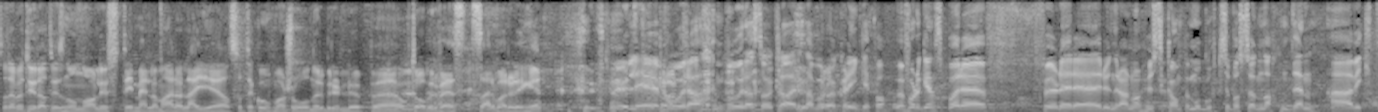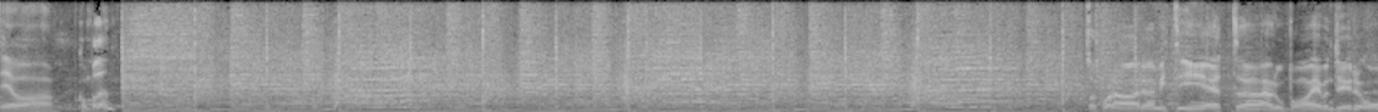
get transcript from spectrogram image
Så det betyr at hvis noen har lyst imellom her å leie altså til konfirmasjoner, bryllup, eh, oktoberfest, så er det bare å ringe? Mulig. Borda, borda står klare. Det er bare å klinke på. Men folkens, bare før dere runder her nå, husk kampen mot Godset på søndag. Den er viktig, og kom på den. Sarpsborg er midt i et eh, europaeventyr og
